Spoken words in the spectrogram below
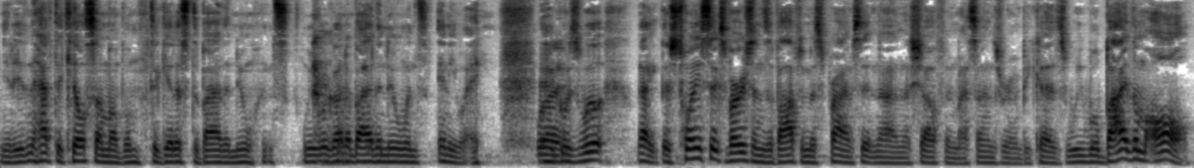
You didn't have to kill some of them to get us to buy the new ones. We were going to buy the new ones anyway. Right. Because we'll like there's 26 versions of Optimus Prime sitting on the shelf in my son's room because we will buy them all.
